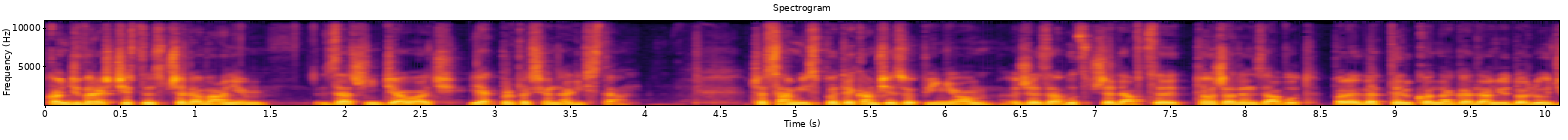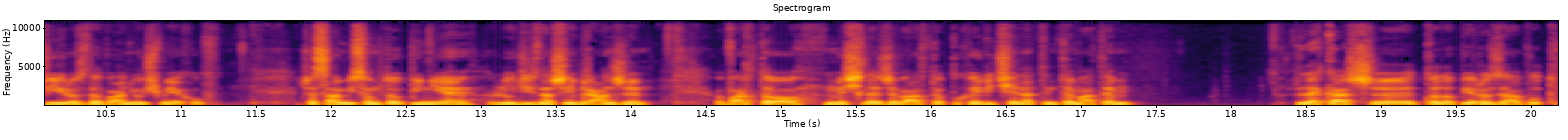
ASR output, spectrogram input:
Kończ wreszcie z tym sprzedawaniem. Zacznij działać jak profesjonalista. Czasami spotykam się z opinią, że zawód sprzedawcy to żaden zawód, polega tylko na gadaniu do ludzi i rozdawaniu uśmiechów. Czasami są to opinie ludzi z naszej branży. Warto, myślę, że warto pochylić się nad tym tematem Lekarz e, to dopiero zawód.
